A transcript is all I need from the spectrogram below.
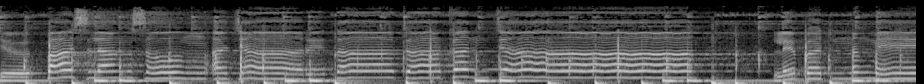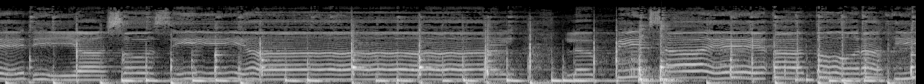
Cepas langsung ajar takkan jah lebat nang media sosial. Lebih saya atau raki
